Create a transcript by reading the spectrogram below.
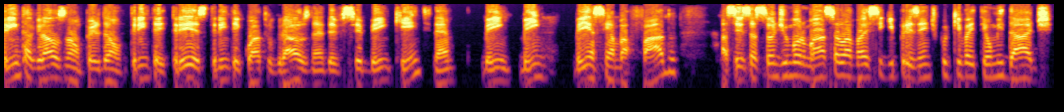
30 graus, não, perdão, 33, 34 graus, né? Deve ser bem quente, né? Bem, bem, bem assim abafado. A sensação de mormaço ela vai seguir presente porque vai ter umidade.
